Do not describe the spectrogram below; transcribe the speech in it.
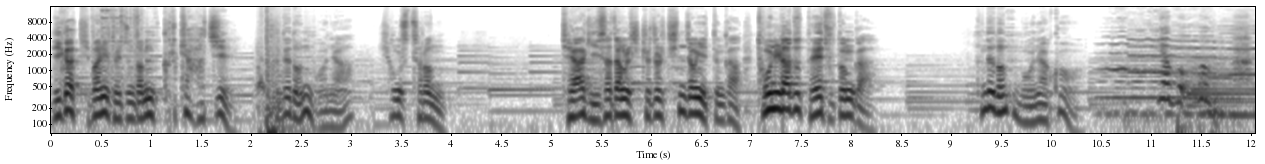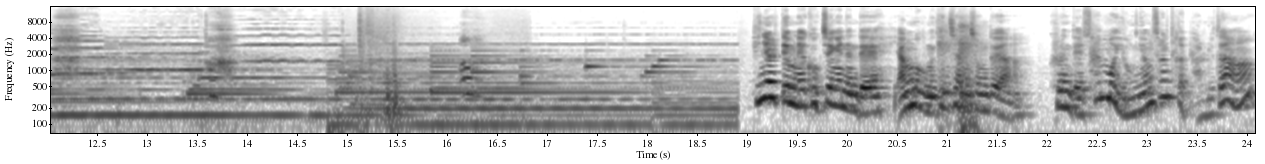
네가 기반이 돼준다면 그렇게 하지. 근데 넌 뭐냐? 형수처럼 대학 이사장을 시켜줄 친정이 있든가 돈이라도 대주던가. 근데 넌 뭐냐고? 여보. 어. 빈혈 때문에 걱정했는데 약 먹으면 괜찮은 정도야. 그런데 산모 영양 상태가 별로다.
